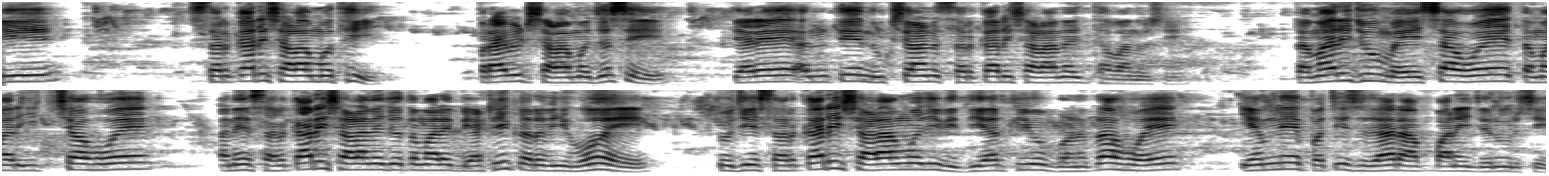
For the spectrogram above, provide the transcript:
એ સરકારી શાળામાંથી પ્રાઇવેટ શાળામાં જશે, ત્યારે અંતે નુકસાન સરકારી શાળાને જ થવાનું છે. તમારી જો મહેસા હોય, તમારી ઈચ્છા હોય અને સરકારી શાળાને જો તમારે બેઠી કરવી હોય, તો જે સરકારી શાળામાં જે વિદ્યાર્થીઓ ભણતા હોય, એમને પચીસ હજાર આપવાની જરૂર છે.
